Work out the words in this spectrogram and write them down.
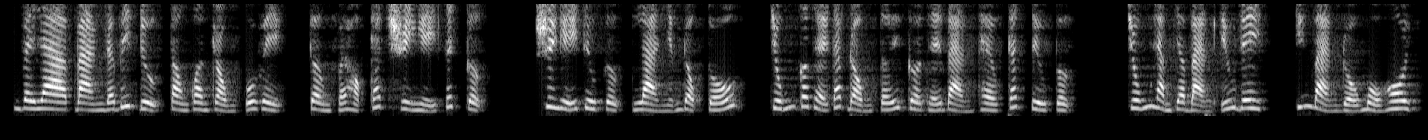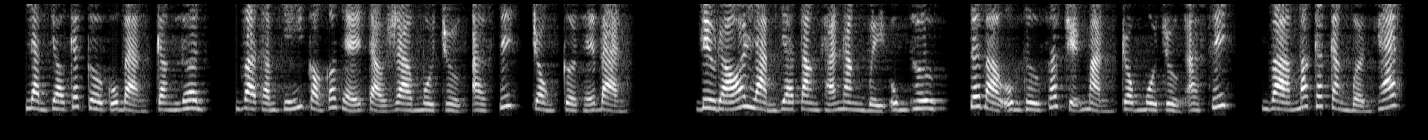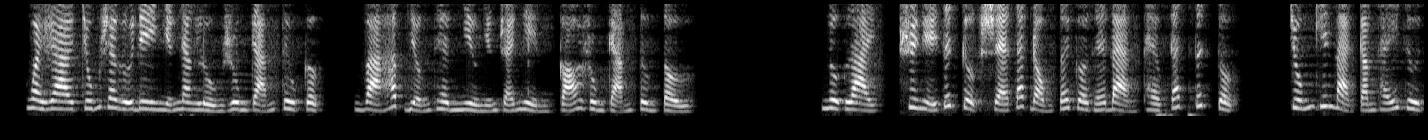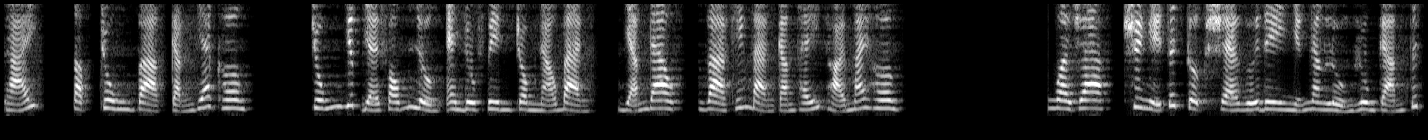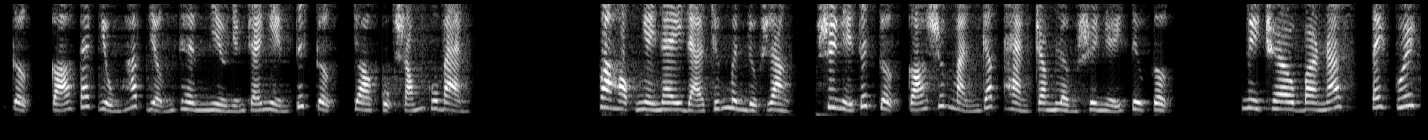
Vậy là bạn đã biết được tầm quan trọng của việc cần phải học cách suy nghĩ tích cực. Suy nghĩ tiêu cực là những độc tố, chúng có thể tác động tới cơ thể bạn theo cách tiêu cực. Chúng làm cho bạn yếu đi, khiến bạn đổ mồ hôi, làm cho các cơ của bạn căng lên và thậm chí còn có thể tạo ra môi trường axit trong cơ thể bạn. Điều đó làm gia tăng khả năng bị ung thư, tế bào ung thư phát triển mạnh trong môi trường axit và mắc các căn bệnh khác. Ngoài ra, chúng sẽ gửi đi những năng lượng rung cảm tiêu cực và hấp dẫn thêm nhiều những trải nghiệm có rung cảm tương tự. Ngược lại, suy nghĩ tích cực sẽ tác động tới cơ thể bạn theo cách tích cực. Chúng khiến bạn cảm thấy thư thái, tập trung và cảnh giác hơn. Chúng giúp giải phóng lượng endorphin trong não bạn, giảm đau và khiến bạn cảm thấy thoải mái hơn. Ngoài ra, suy nghĩ tích cực sẽ gửi đi những năng lượng rung cảm tích cực có tác dụng hấp dẫn thêm nhiều những trải nghiệm tích cực cho cuộc sống của bạn. Khoa học ngày nay đã chứng minh được rằng suy nghĩ tích cực có sức mạnh gấp hàng trăm lần suy nghĩ tiêu cực. Michel Barnes Beckwith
